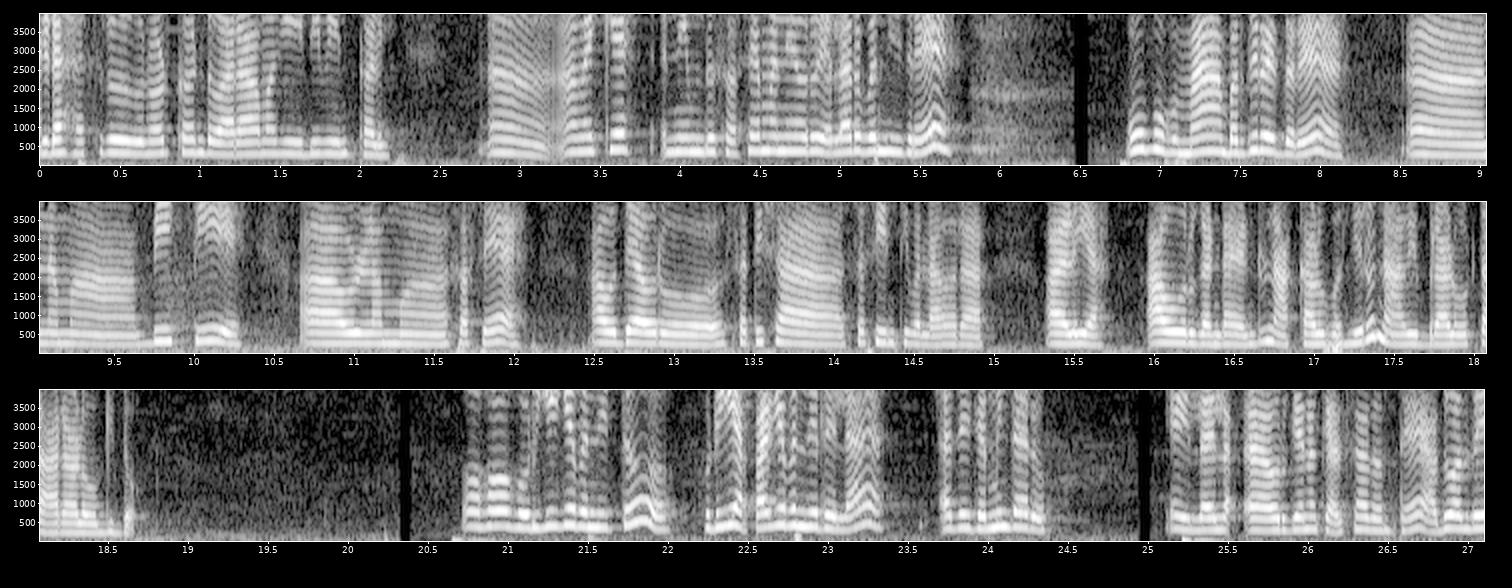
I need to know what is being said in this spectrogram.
ಗಿಡ, ಹಸಿರು ನೋಡ್ಕೊಂಡು ಆರಾಮಾಗಿ ಇದ್ದೀವಿ ಅಂದ್ಕೊಳ್ಳಿ ಹಾಂ ಆಮೇಲೆ ನಿಮ್ಮದು ಸೊಸೆ ಮನೆಯವರು ಎಲ್ಲರೂ ಬಂದಿದ್ರೆ? ಓ ಬಾಬಮ್ಮ ಬರ್ದಿರ ಇದ್ದಾರೆ? ನಮ್ಮ ಬೀಕ್ತಿ ಅವಳು ನಮ್ಮ ಸೊಸೆ. ಹೌದೇ, ಅವರು ಸತೀಶ, ಸಸಿ ಅಂತೀವಲ್ಲ ಅವರ ಅಳಿಯ ಆ ಊರ್ ಗಂಡ ಹೆಂಡ್ರು ನಾಲ್ಕಾಳು ಬಂದಿರು ನಾವಿಬ್ಬರಾಳು ಒಟ್ಟು ಆರಾಳು ಹೋಗಿದ್ದು. ಓಹೋ ಹುಡುಗಿಗೆ ಬಂದಿತ್ತು? ಹುಡುಗಿ ಅಪ್ಪಗೆ ಬಂದಿರಲಿಲ್ಲ? ಅದೇ ಜಮೀನ್ದಾರು. ಏ ಇಲ್ಲ ಇಲ್ಲ ಅವ್ರಿಗೇನೋ ಕೆಲಸ ಅದಂತೆ ಅದು ಅಲ್ಲದೆ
